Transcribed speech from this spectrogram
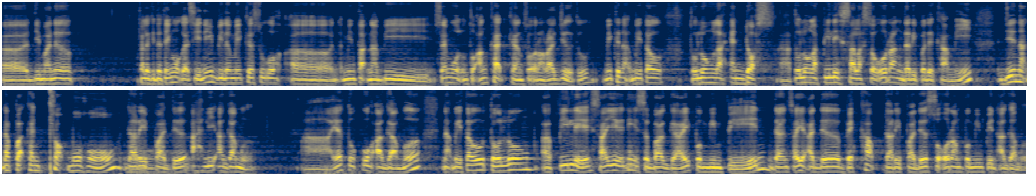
uh, di mana kalau kita tengok kat sini bila mereka suruh uh, minta Nabi Samuel untuk angkatkan seorang raja tu mereka nak beritahu tolonglah endorse uh, tolonglah pilih salah seorang daripada kami dia nak dapatkan cop mohon daripada oh. ahli agama Ha, ya tokoh agama nak beritahu tolong uh, pilih saya ni sebagai pemimpin dan saya ada backup daripada seorang pemimpin agama.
